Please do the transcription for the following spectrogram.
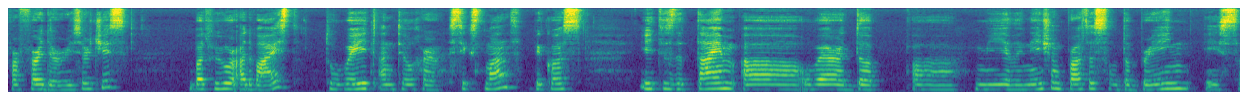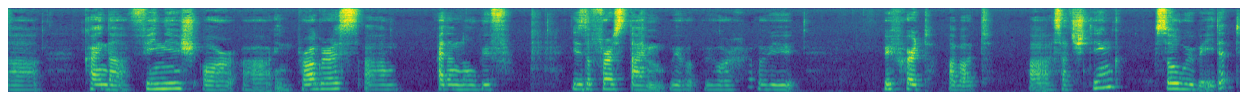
for further researches, but we were advised to wait until her sixth month because it is the time uh, where the uh, myelination process of the brain is uh, kind of finished or uh, in progress. Um, I don't know if it's the first time we, we were we we've heard about uh, such thing, so we waited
